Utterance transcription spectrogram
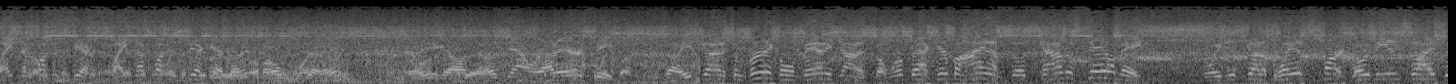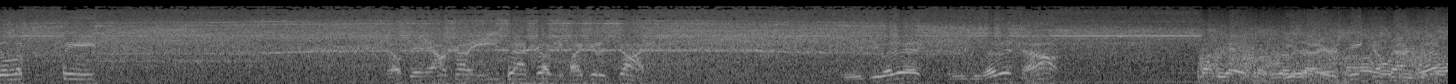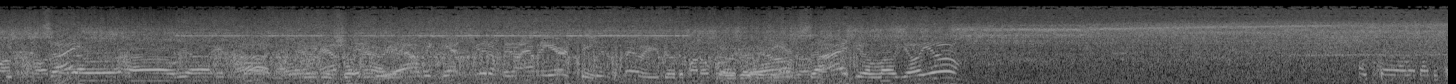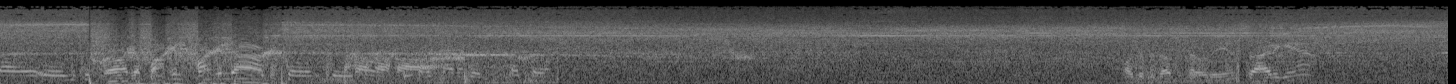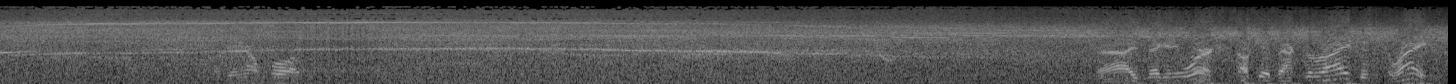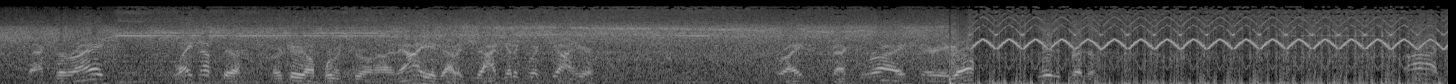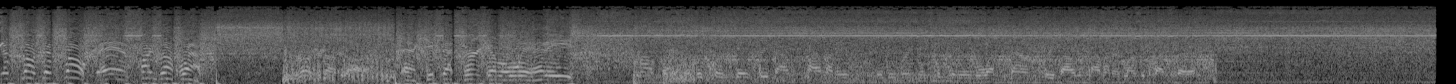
Lighten up on the stick. Lighten up on the stick here. There you go. Nose down. We're out of airspeed. So he's got some vertical advantage on us, but we're back here behind him. So it's kind of a stalemate. So we just got to play it smart. Go to the inside, build up some speed. Okay, now try to ease back up. You might get a shot. Easy with it. Easy with it. Now. Okay. Ease out airspeed. Come back left. Keep him in sight. Oh, no, we have Yeah, we can't shoot him. We don't have any airspeed. Go to the inside. A low yo-yo. Like a fucking fucking dog. Oh, clearing to 2,500. X-ray. I'll get it up. Go the inside again. Okay, now pull up. Ah, he's making you work. Okay, back to the right. Just right. Back to the right. Lighten up there. Okay, I'm pulling through on All right, now you got a shot. Get a quick shot here. Right, back to right. There you go. Squeeze the trigger. Ah, good smoke, good smoke. And sponge off left. Yeah, keep that turn coming way ahead of east. Between 3,500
